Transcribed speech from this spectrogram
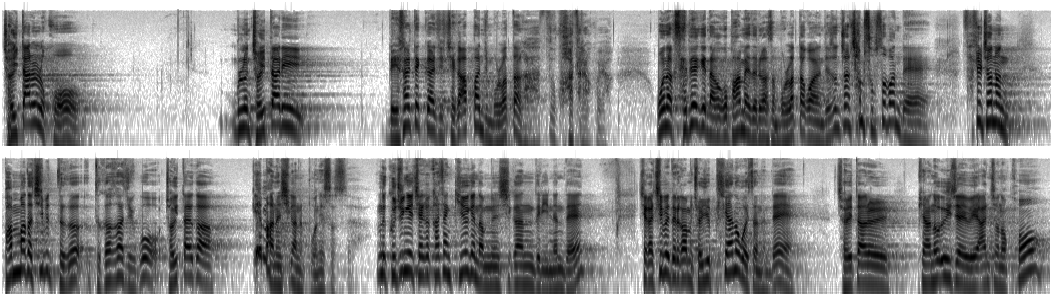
저희 딸을 놓고 물론 저희 딸이 네살 때까지 제가 아빠인지 몰랐다고 하더라고요. 워낙 새벽에 나가고 밤에 들어가서 몰랐다고 하는데 저는 참 섭섭한데 사실 저는 밤마다 집에 들어가, 들어가가지고 저희 딸과 꽤 많은 시간을 보냈었어요. 근데 그 중에 제가 가장 기억에 남는 시간들이 있는데 제가 집에 들어가면 저희 집 피아노가 있었는데 저희 딸을 피아노 의자에 위에 앉혀놓고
